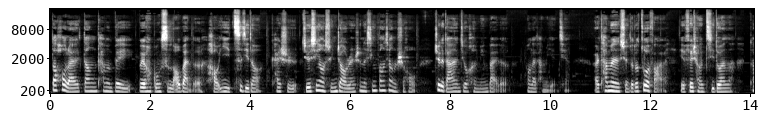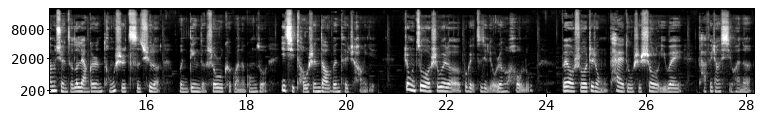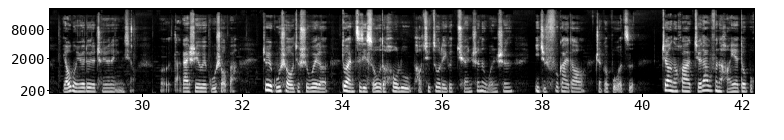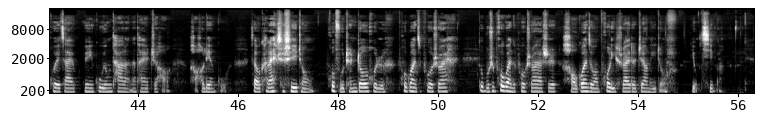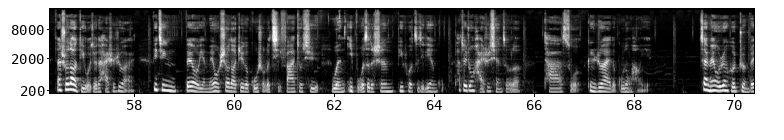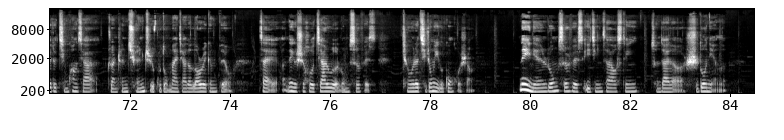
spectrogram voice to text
到后来，当他们被贝尔公司老板的好意刺激到，开始决心要寻找人生的新方向的时候，这个答案就很明白的放在他们眼前，而他们选择的做法也非常极端了。他们选择了两个人同时辞去了稳定的收入可观的工作，一起投身到 vintage 行业。这么做是为了不给自己留任何后路。Bill 说，这种态度是受了一位他非常喜欢的摇滚乐队的成员的影响，呃，大概是一位鼓手吧。这位鼓手就是为了断自己所有的后路，跑去做了一个全身的纹身，一直覆盖到整个脖子。这样的话，绝大部分的行业都不会再愿意雇佣他了，那他也只好好好练鼓。在我看来，这是一种破釜沉舟或者破罐子破摔。都不是破罐子破摔啊，是好罐子往破里摔的这样的一种 勇气吧。但说到底，我觉得还是热爱。毕竟 Bill 也没有受到这个鼓手的启发，就去纹一脖子的身，逼迫自己练鼓。他最终还是选择了他所更热爱的古董行业。在没有任何准备的情况下，转成全职古董卖家的 Laurie 跟 Bill，在那个时候加入了 Room Service，成为了其中一个供货商。那一年，Room Service 已经在奥斯汀存在了十多年了。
